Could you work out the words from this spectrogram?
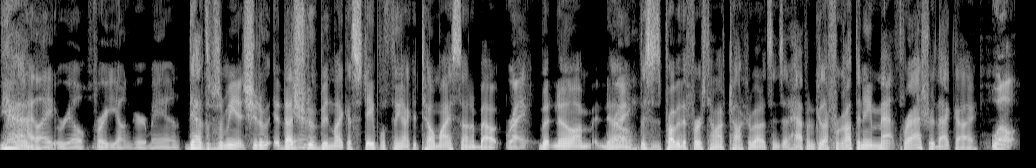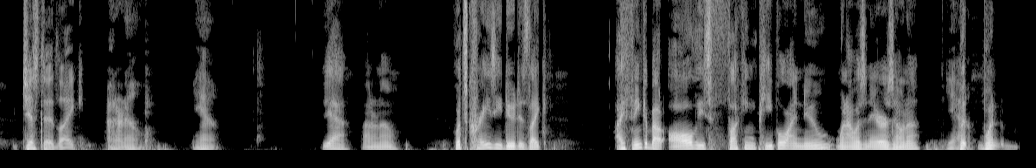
yeah highlight reel for a younger man. yeah. That's what I mean. It should have that Yeah. should have been like a staple thing I could tell my son about Right. But no, I'm no. Right. This is probably the first time I've talked about it since it happened because I forgot the name Matt Thrasher. That guy. Well, just to like, I don't know. Yeah. Yeah, I don't know. What's crazy, dude, is like I think about all these fucking people I knew when I was in Arizona. Yeah. But when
